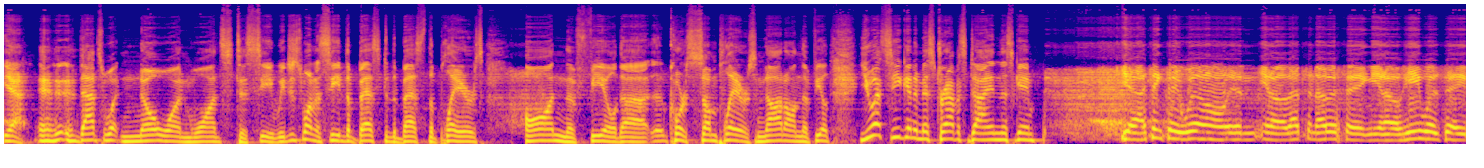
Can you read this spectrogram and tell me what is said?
Yeah, and that's what no one wants to see. We just want to see the best of the best, the players on the field. Uh, of course, some players not on the field. USC going to miss Travis Dye in this game? Yeah, I think they will, and you know that's another thing. You know, he was a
